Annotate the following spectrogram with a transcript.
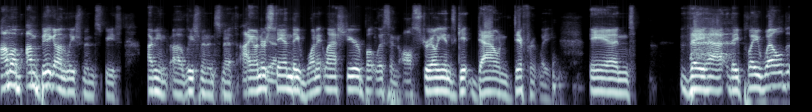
I'm a I'm big on Leishman and Spieth. I mean, uh, Leishman and Smith. I understand yeah. they won it last year, but listen, Australians get down differently. And they have they play well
